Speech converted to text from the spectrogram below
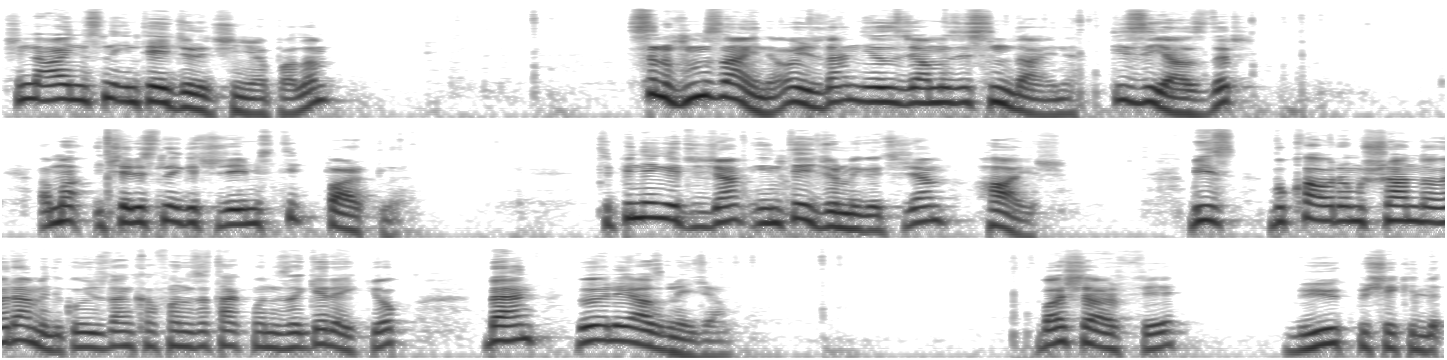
Şimdi aynısını integer için yapalım. Sınıfımız aynı. O yüzden yazacağımız isim de aynı. Dizi yazdır. Ama içerisine geçeceğimiz tip farklı. Tipine geçeceğim. Integer mi geçeceğim? Hayır. Biz bu kavramı şu anda öğrenmedik. O yüzden kafanıza takmanıza gerek yok. Ben böyle yazmayacağım. Baş harfi büyük bir şekilde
